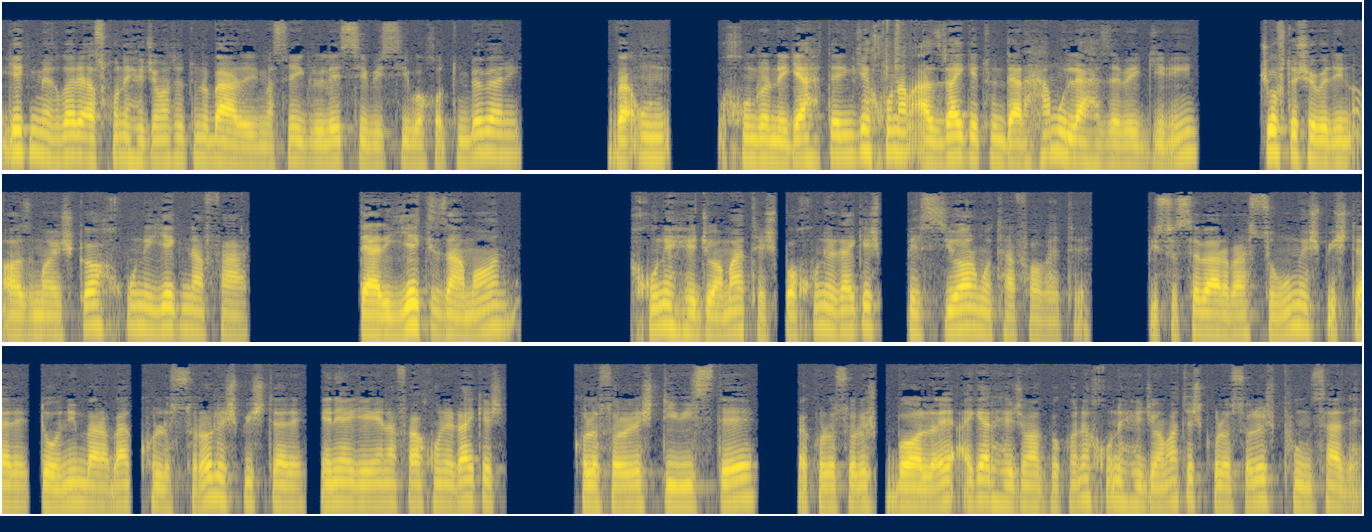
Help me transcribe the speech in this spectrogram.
یک مقداری از خون هجامتتون رو بردارید مثلا یک لوله سی بی سی با خودتون ببرین و اون خون رو نگه دارین. یه خونم از رگتون در همون لحظه بگیرین جفتشو بدین آزمایشگاه خون یک نفر در یک زمان خون هجامتش با خون رگش بسیار متفاوته. 23 برابر سمومش بیشتره دو نیم برابر کلسترولش بیشتره. یعنی اگه یه نفر خون رگش کلسترولش 200 و کلسترولش بالاه اگر هجامت بکنه خون هجامتش کلسترولش 500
